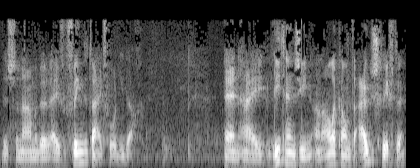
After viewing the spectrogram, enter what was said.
Dus ze namen er even flink de tijd voor die dag. En hij liet hen zien aan alle kanten uit de schriften.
